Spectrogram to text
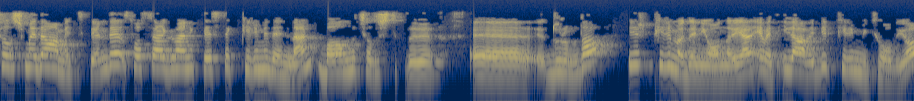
çalışmaya devam ettiklerinde sosyal güvenlik destek primi denilen bağımlı çalıştıkları e, durumda bir prim ödeniyor onlara. Yani evet ilave bir prim yükü oluyor.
